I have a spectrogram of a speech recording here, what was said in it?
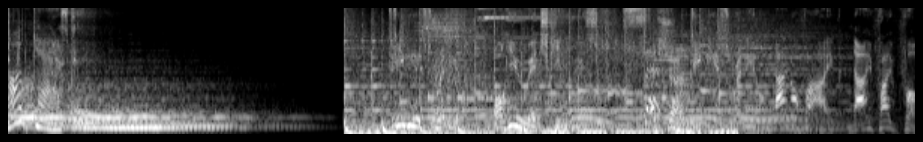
Podcast TBS Radio. 荻上チキセッション TBS Radio 905-954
